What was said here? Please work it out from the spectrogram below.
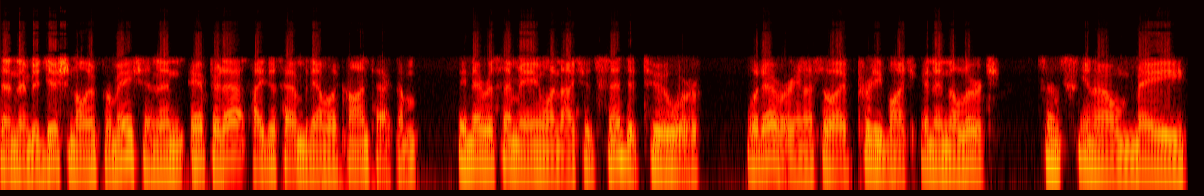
send them additional information. And after that, I just haven't been able to contact them. They never sent me anyone I should send it to or whatever. You know, so I've pretty much been in the lurch since you know May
